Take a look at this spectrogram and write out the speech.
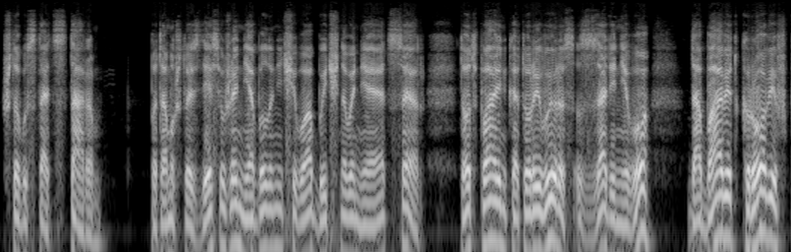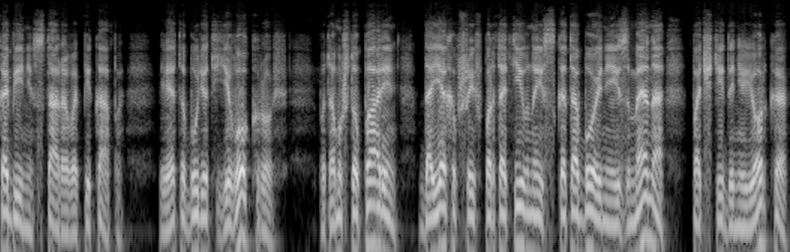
чтобы стать старым, потому что здесь уже не было ничего обычного. Нет, сэр, тот парень, который вырос сзади него, добавит крови в кабине старого пикапа, и это будет его кровь, потому что парень, доехавший в портативной скотобойне из Мэна почти до Нью-Йорка,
